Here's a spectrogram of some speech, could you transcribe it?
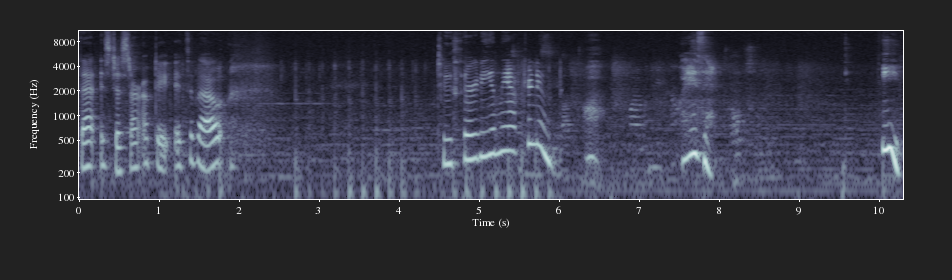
that is just our update. It's about 2.30 in the afternoon. what is it? Eve.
